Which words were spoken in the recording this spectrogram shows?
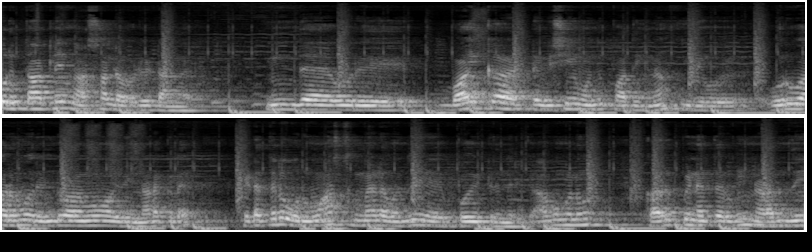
ஒரு தாட்லேயே இவங்க அசால்ட்டை விட்டுட்டாங்க. இந்த ஒரு பாய்காட் விஷயம் வந்து பார்த்திங்கன்னா இது ஒரு வாரமோ ரெண்டு வாரமோ இது நடக்கலை. கிட்டத்தட்ட ஒரு மாதத்துக்கு மேலே வந்து போயிட்டு இருந்திருக்கு. அவங்களும் கருப்பினத்தவர்களும் நடந்து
